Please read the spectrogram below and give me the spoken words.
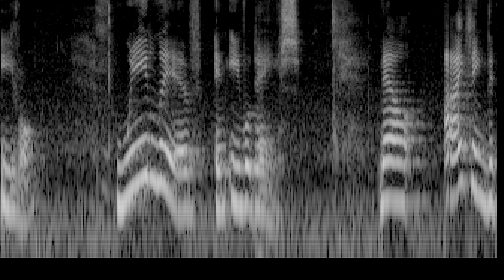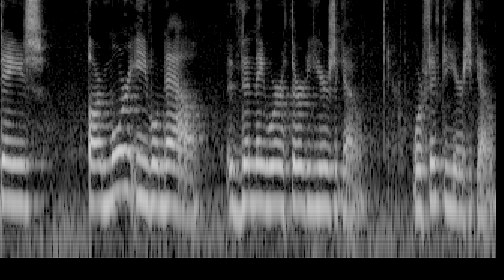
evil. We live in evil days. Now, I think the days are more evil now than they were 30 years ago or 50 years ago.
